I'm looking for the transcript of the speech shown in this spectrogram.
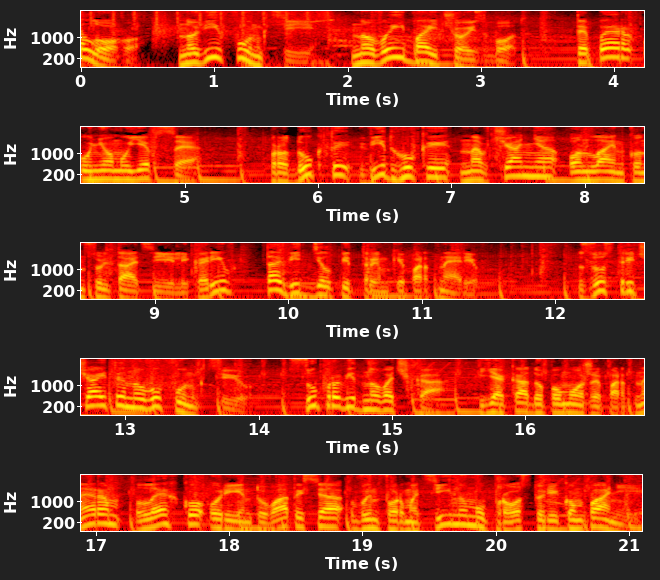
лого, нові функції, новий ByChoiceBot. Тепер у ньому є все: продукти, відгуки, навчання, онлайн-консультації лікарів та відділ підтримки партнерів. Зустрічайте нову функцію супровід новачка, яка допоможе партнерам легко орієнтуватися в інформаційному просторі компанії.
